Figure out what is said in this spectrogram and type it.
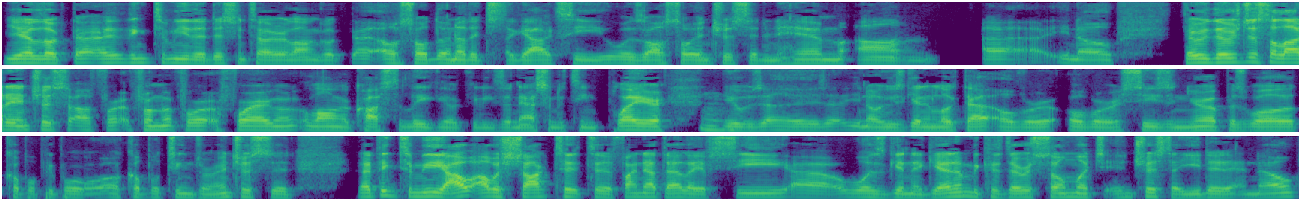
Yeah, look, I think to me the addition to Long, look, also another Galaxy was also interested in him. Um, uh, you know, there, there was just a lot of interest uh, for, from for for along across the league. He's a national team player. Mm-hmm. He was, uh, you know, he was getting looked at over overseas in Europe as well. A couple people, a couple teams are interested. I think to me, I, I was shocked to to find out that LAFC uh, was going to get him because there was so much interest that you didn't know.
